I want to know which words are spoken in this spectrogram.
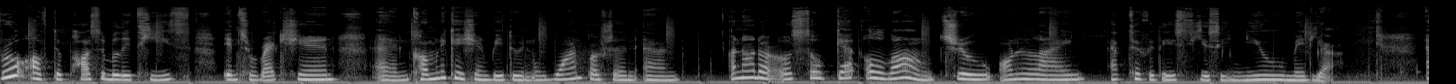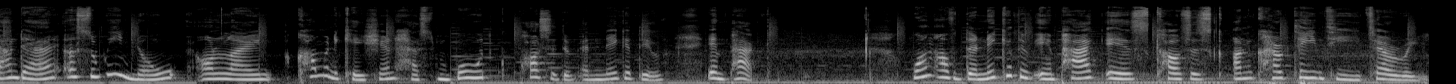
role of the possibilities, interaction, and communication between one person and another also get along through online activities using new media. And then, as we know, online communication has both positive and negative impact. One of the negative impact is causes uncertainty theory.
